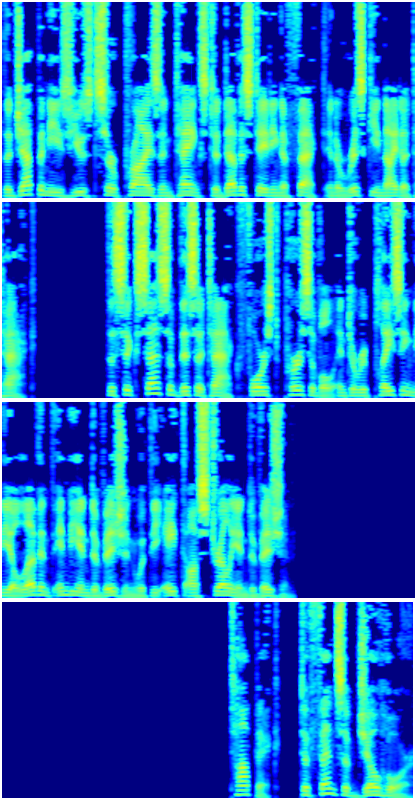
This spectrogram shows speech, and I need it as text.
the Japanese used surprise and tanks to devastating effect in a risky night attack. The success of this attack forced Percival into replacing the 11th Indian Division with the 8th Australian Division. Defence of Johor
